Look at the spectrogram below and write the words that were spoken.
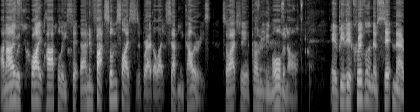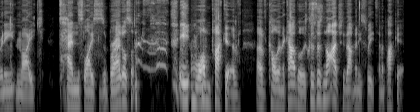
And I would quite happily sit there. And in fact, some slices of bread are like 70 calories. So actually, it'd probably be more than half. It'd be the equivalent of sitting there and eating like 10 slices of bread or something, eating one packet of, of Colin the Caterpillars, because there's not actually that many sweets in a packet.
